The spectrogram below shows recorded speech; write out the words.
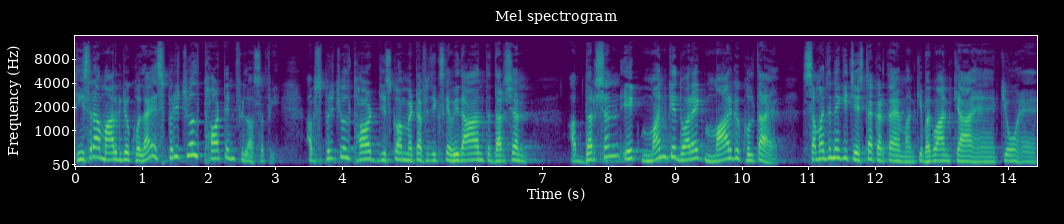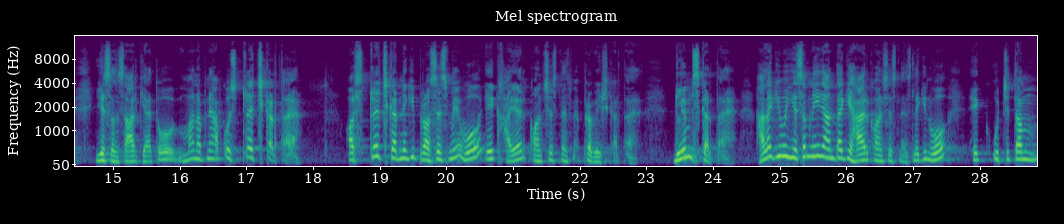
तीसरा मार्ग जो खोला है स्पिरिचुअल थॉट इन फिलोसफी अब स्पिरिचुअल थॉट जिसको हम मेटाफिजिक्स के वेदांत, दर्शन, अब दर्शन एक मन के द्वारा एक मार्ग खुलता है। समझने की चेष्टा करता है मन कि भगवान क्या है, क्यों है, ये संसार क्या है तो मन अपने आप को स्ट्रेच करता है। और स्ट्रेच करने की प्रोसेस में वो एक हायर कॉन्शियसनेस में प्रवेश करता है ग्लिम्स करता है। हालाँकि वो ये सब नहीं जानता कि हायर कॉन्शियसनेस लेकिन वो एक उच्चतम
